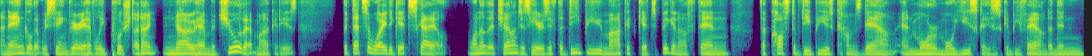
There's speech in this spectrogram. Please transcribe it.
an angle that we're seeing very heavily pushed. I don't know how mature that market is but that's a way to get scale. One of the challenges here is if the dpu market gets big enough then the cost of dpus comes down and more and more use cases can be found. And then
